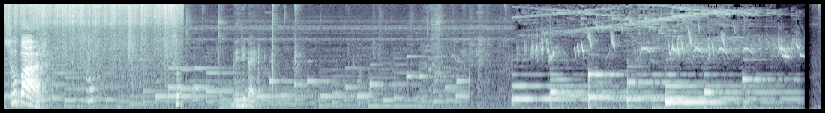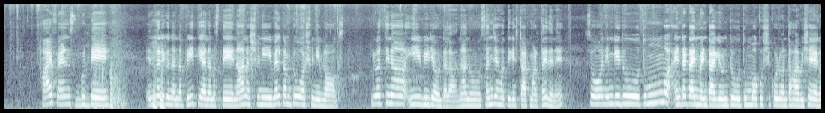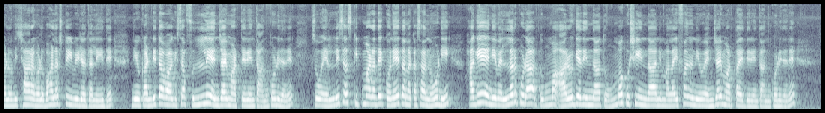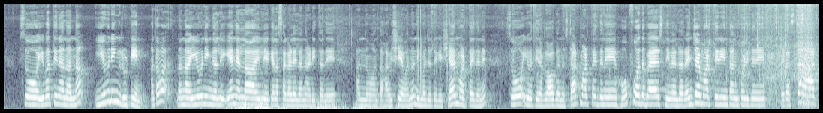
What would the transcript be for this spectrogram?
Super. Soup. Very bad. Hi friends, good day. ಎಲ್ಲರಿಗೂ ನನ್ನ ಪ್ರೀತಿಯ ನಮಸ್ತೆ. ನಾನು Ashwini. Welcome to Ashwini vlogs ಇವತ್ತಿನ ಈ ವಿಡಿಯೋ ಉಂಟಲ್ಲ, ನಾನು ಸಂಜೆ ಹೊತ್ತಿಗೆ ಸ್ಟಾರ್ಟ್ ಮಾಡ್ತಾ ಇದ್ದೇನೆ. ಸೊ ನಿಮಗೆ ಇದು ತುಂಬ ಎಂಟರ್ಟೈನ್ಮೆಂಟ್ ಆಗಿ ಉಂಟು, ತುಂಬ ಖುಷಿ ಕೊಡುವಂತಹ ವಿಷಯಗಳು, ವಿಚಾರಗಳು ಬಹಳಷ್ಟು ಈ ವಿಡಿಯೋದಲ್ಲಿ ಇದೆ. ನೀವು ಖಂಡಿತವಾಗಿ ಸಹ ಫುಲ್ಲಿ ಎಂಜಾಯ್ ಮಾಡ್ತೀರಿ ಅಂತ ಅಂದ್ಕೊಂಡಿದ್ದೇನೆ ಸೊ ಎಲ್ಲಿ ಸಹ ಸ್ಕಿಪ್ ಮಾಡದೆ ಕೊನೆ ತನಕ ಸಹ ನೋಡಿ. ಹಾಗೆ ನೀವೆಲ್ಲರೂ ಕೂಡ ತುಂಬ ಆರೋಗ್ಯದಿಂದ, ತುಂಬ ಖುಷಿಯಿಂದ ನಿಮ್ಮ ಲೈಫನ್ನು ನೀವು ಎಂಜಾಯ್ ಮಾಡ್ತಾ ಇದ್ದೀರಿ ಅಂತ ಅಂದ್ಕೊಂಡಿದ್ದೇನೆ ಸೊ ಇವತ್ತಿನ ನನ್ನ ಈವ್ನಿಂಗ್ ರುಟೀನ್ ಅಥವಾ ನನ್ನ ಈವ್ನಿಂಗಲ್ಲಿ ಏನೆಲ್ಲ ಇಲ್ಲಿ ಕೆಲಸಗಳೆಲ್ಲ ನಡೀತದೆ ಅನ್ನುವಂತಹ ವಿಷಯವನ್ನು ನಿಮ್ಮ ಜೊತೆಗೆ ಶೇರ್ ಮಾಡ್ತಾ ಇದ್ದೇನೆ. ಸೊ ಇವತ್ತಿನ ವ್ಲಾಗನ್ನು ಸ್ಟಾರ್ಟ್ ಮಾಡ್ತಾ ಇದ್ದೇನೆ. ಹೋಪ್ ಫಾರ್ ದ ಬೆಸ್ಟ್ ನೀವೆಲ್ಲರೂ ಎಂಜಾಯ್ ಮಾಡ್ತೀರಿ ಅಂತ ಅಂದ್ಕೊಂಡಿದ್ದೇನೆ ಲೆಟ್ ಸ್ಟಾರ್ಟ್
